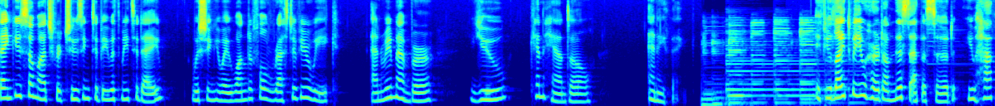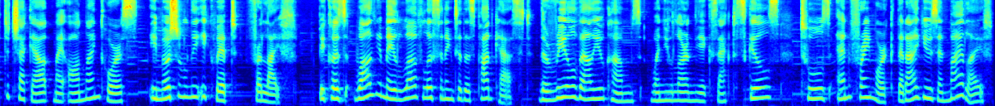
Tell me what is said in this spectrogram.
Thank you so much for choosing to be with me today. Wishing you a wonderful rest of your week, and remember, you can handle anything. If you liked what you heard on this episode, you have to check out my online course, Emotionally Equipped for Life. Because while you may love listening to this podcast, the real value comes when you learn the exact skills, tools, and framework that I use in my life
